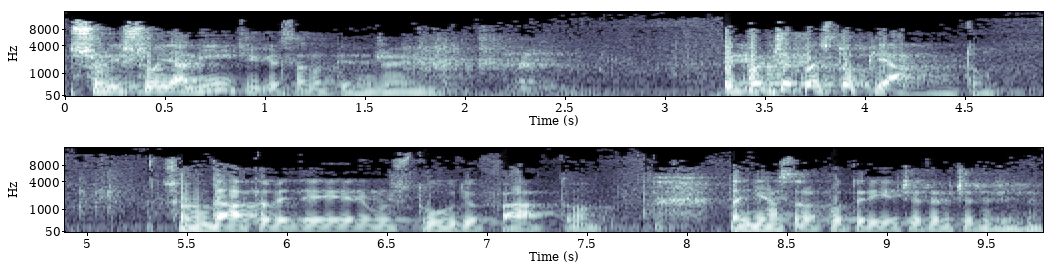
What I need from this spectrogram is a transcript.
sono i suoi amici che stanno piangendo. E poi c'è questo pianto. Sono andato a vedere uno studio fatto da Ignacio della Potteria, eccetera, eccetera, eccetera.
